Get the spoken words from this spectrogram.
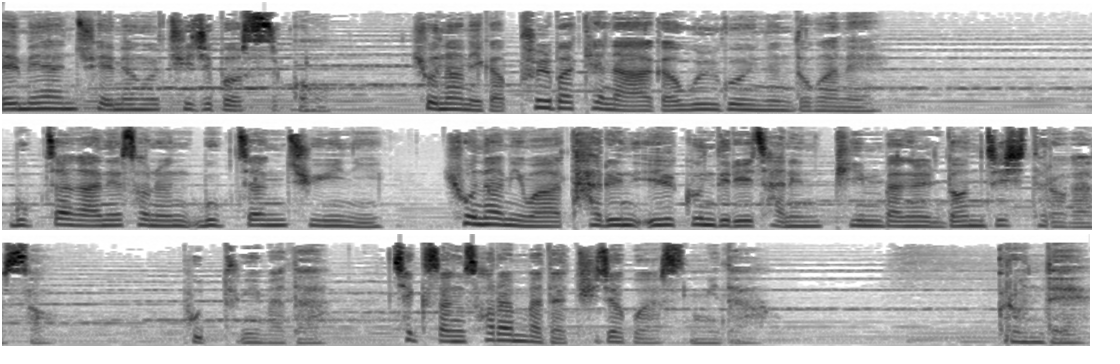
애매한 죄명을 뒤집어 쓰고 효남이가 풀밭에 나아가 울고 있는 동안에 목장 안에서는 목장 주인이 효남이와 다른 일꾼들이 자는 빈 방을 넌지시 들어가서 보퉁이마다 책상 서랍마다 뒤져보았습니다. 그런데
